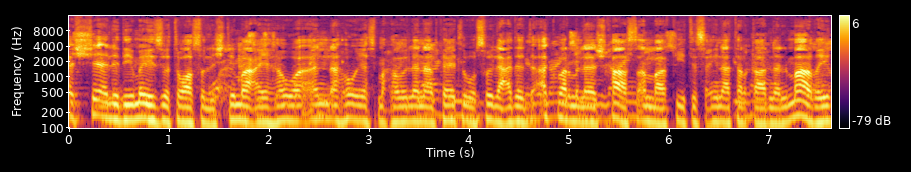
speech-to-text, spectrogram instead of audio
الشيء الذي يميز التواصل الاجتماعي هو أنه يسمح لنا إمكانية الوصول لعدد أكبر من الأشخاص أما في تسعينات القرن الماضي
